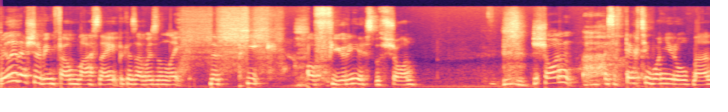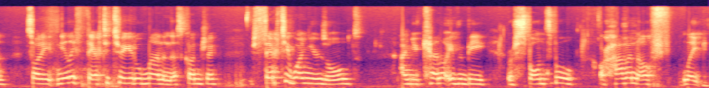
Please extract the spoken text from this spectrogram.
Really, this should have been filmed last night because I was in like the peak of furious with Sean. Sean is a 31 year old man. Sorry, nearly 32 year old man in this country. You're 31 years old and you cannot even be responsible or have enough like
